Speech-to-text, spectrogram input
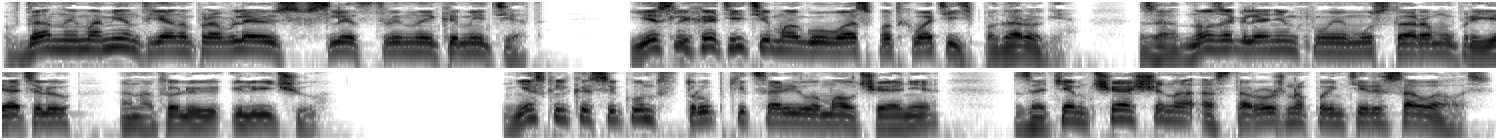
«В данный момент я направляюсь в Следственный комитет. Если хотите, могу вас подхватить по дороге. Заодно заглянем к моему старому приятелю Анатолию Ильичу». Несколько секунд в трубке царило молчание, затем Чащина осторожно поинтересовалась.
